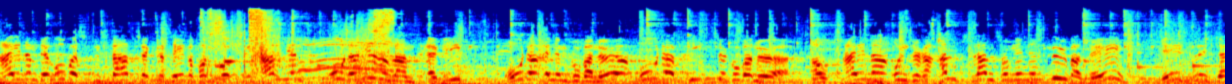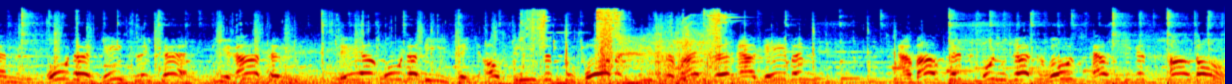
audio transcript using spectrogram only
einem der obersten Staatssekretäre von Großbritannien oder Irland ergibt, oder einem Gouverneur oder Vizegouverneur auf einer unserer Anpflanzungen in Übersee, jeglichen oder jegliche Piraten, der oder die sich auf diese zuvor beschriebene Weise ergeben, erwartet unser großherziges Pardon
